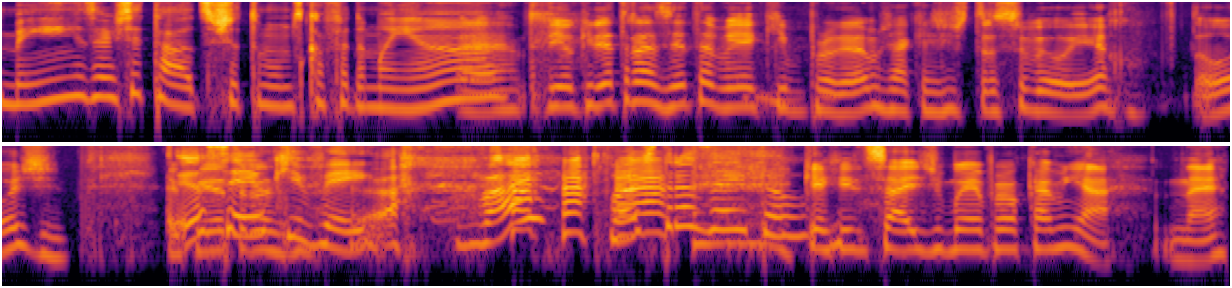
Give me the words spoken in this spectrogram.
bem exercitado. Já tomamos café da manhã. É, e eu queria trazer também aqui pro programa, já que a gente trouxe o meu erro hoje. Eu, queria sei o trazer- que vem. Vai, pode trazer então. que a gente sai de manhã pra caminhar, né?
